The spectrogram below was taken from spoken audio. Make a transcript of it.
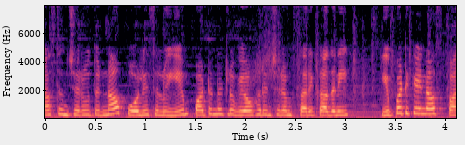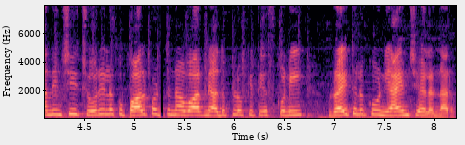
నష్టం జరుగుతున్నా పోలీసులు ఏం పట్టనట్లు వ్యవహరించడం సరికాదని ఇప్పటికైనా స్పందించి చోరీలకు పాల్పడుతున్న వారిని అదుపులోకి తీసుకుని రైతులకు న్యాయం చేయాలన్నారు.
